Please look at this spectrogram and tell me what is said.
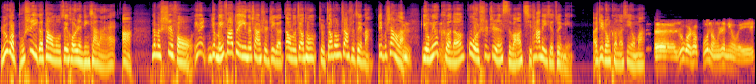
如果不是一个道路，最后认定下来啊，那么是否因为你就没法对应得上是这个道路交通就是交通肇事罪嘛？对不上了，有没有可能过失致人死亡其他的一些罪名啊？这种可能性有吗？呃，如果说不能认定为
